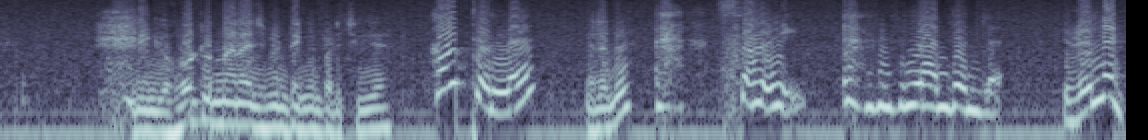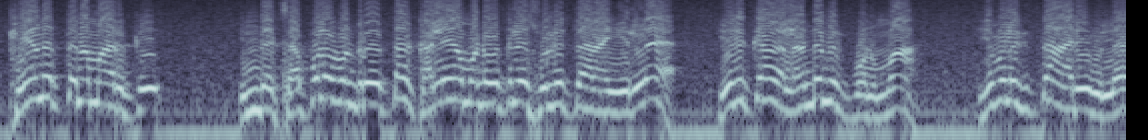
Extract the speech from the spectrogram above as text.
நீங்க ஹோட்டல் மேனேஜ்மெண்ட் எங்க படிச்சீங்க? ஹோட்டல்ல என்னது? சாரி லண்டன்ல இது என்ன கேணத்தனமா இருக்கு? இந்த சப்பலை பண்றது தான் கல்யாண மண்டபத்திலே சொல்லி தராங்க இல்ல இதுக்காக லண்டனுக்கு போகணுமா? இவனுக்கு தான் அறிவு இல்ல.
